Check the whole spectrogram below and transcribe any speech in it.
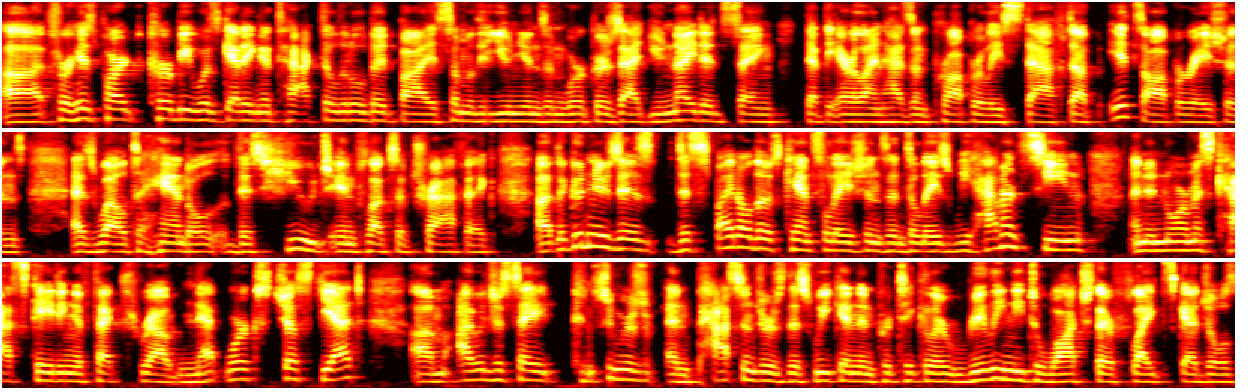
Uh, for his part, Kirby was getting attacked a little bit by some of the unions and workers at United, saying that the airline hasn't properly staffed up its operations as well to handle this huge influx of traffic. Uh, the good news is, despite all those cancellations and delays, we haven't seen an enormous cascading effect throughout networks just yet. Um, I would just say consumers and passengers this weekend in particular really need to watch their flight schedules,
